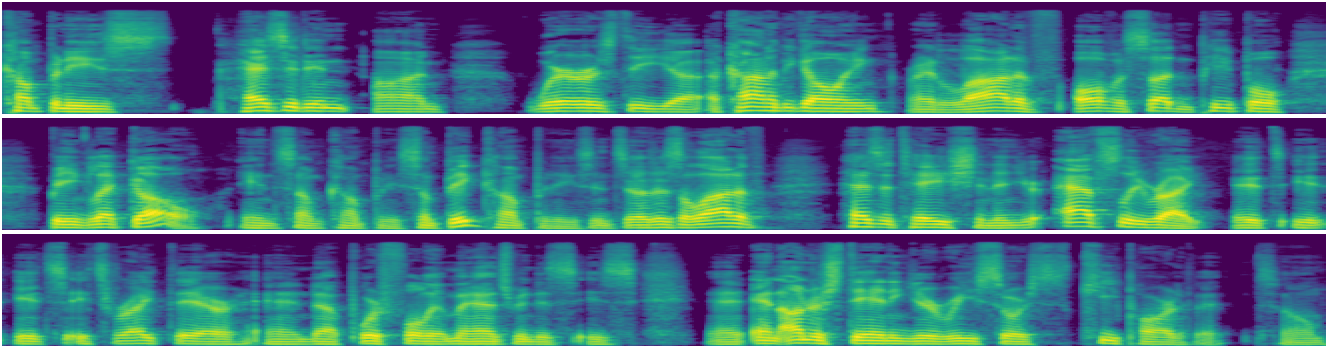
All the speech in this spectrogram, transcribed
companies hesitant on where is the uh, economy going right? A lot of all of a sudden people being let go in some companies some big companies. And so there's a lot of hesitation, and you're absolutely right. It's it, it's it's right there, and uh, portfolio management is is and understanding your resources key part of it. So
